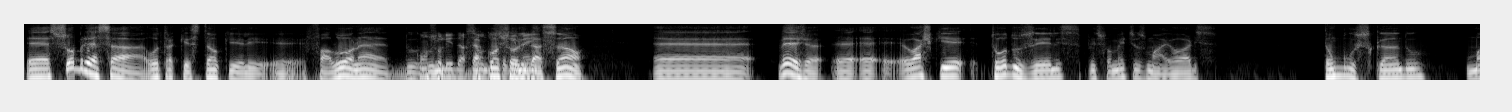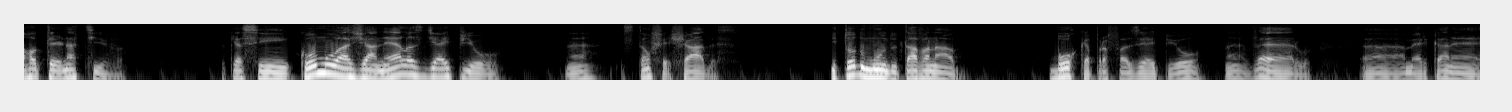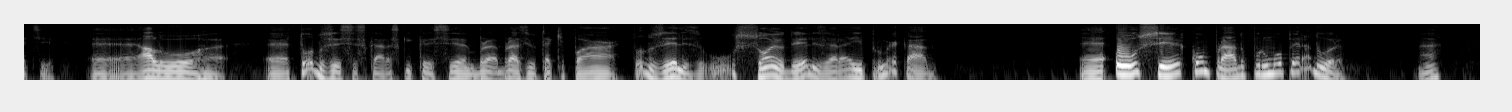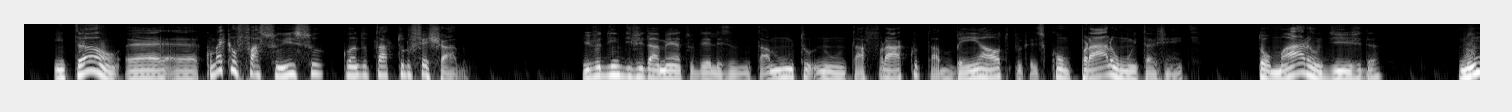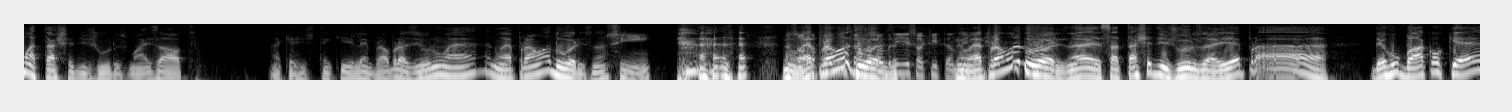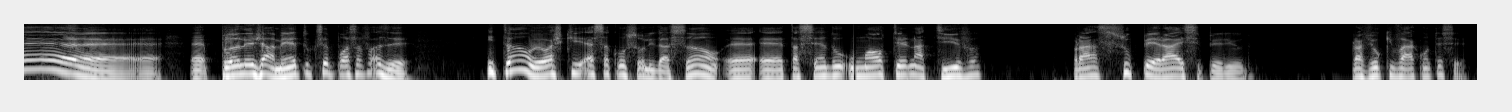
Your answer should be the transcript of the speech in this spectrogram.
É, sobre essa outra questão que ele é, falou, né, do, consolidação do, da consolidação, veja, eu acho que todos eles, principalmente os maiores, estão buscando uma alternativa. Porque assim, como as janelas de IPO né, estão fechadas e todo mundo estava na boca para fazer IPO, né? Vero, uh, Americanet, é, Aloha, é, todos esses caras que cresceram, Bra Brasil Tech Par, todos eles, o sonho deles era ir para o mercado. É, ou ser comprado por uma operadora. Né? Então, é, é, como é que eu faço isso quando está tudo fechado? Nível de endividamento deles não está muito, não tá fraco, está bem alto, porque eles compraram muita gente, tomaram dívida numa taxa de juros mais alta, né, que a gente tem que lembrar, o Brasil não é, não é para amadores, né? Sim. não é para amadores. Não é para amadores, né? Essa taxa de juros aí é para derrubar qualquer é, é, planejamento que você possa fazer. Então, eu acho que essa consolidação está é, é, tá sendo uma alternativa para superar esse período, para ver o que vai acontecer.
